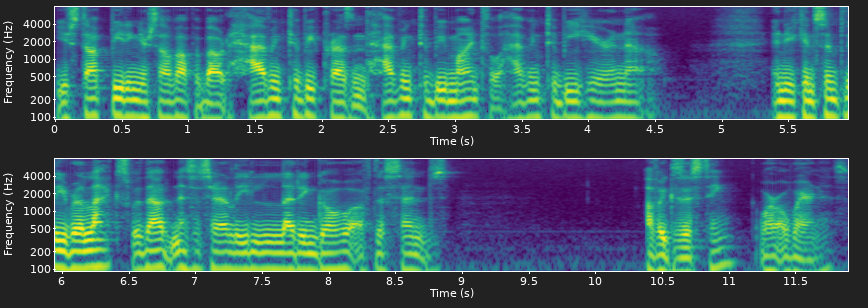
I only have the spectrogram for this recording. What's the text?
you stop beating yourself up about having to be present, having to be mindful, having to be here and now. And you can simply relax without necessarily letting go of the sense of existing or awareness.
